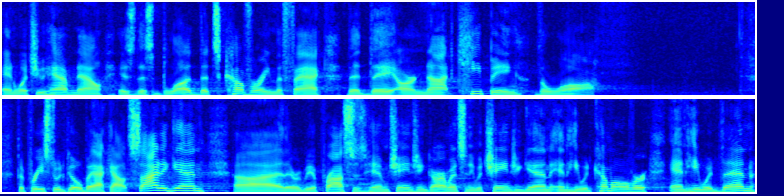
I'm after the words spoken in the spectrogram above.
and what you have now is this blood that's covering the fact that they are not keeping the law. The priest would go back outside again. Uh, there would be a process of him changing garments, and he would change again, and he would come over, and he would then,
